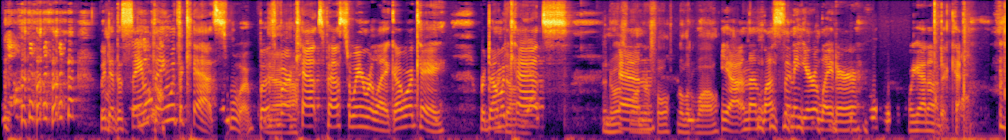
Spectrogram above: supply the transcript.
we did the same thing with the cats. Both yeah. of our cats passed away, and we're like, oh, okay, we're done we're with done. cats. And it was and, wonderful for a little while. Yeah, and then less than a year later, we got another cat. and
